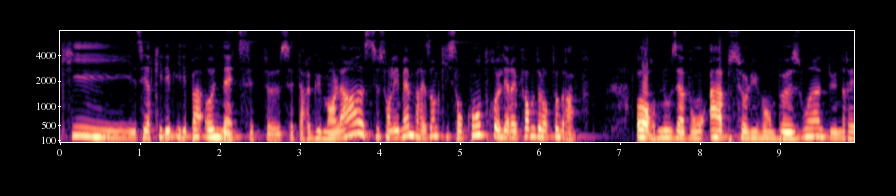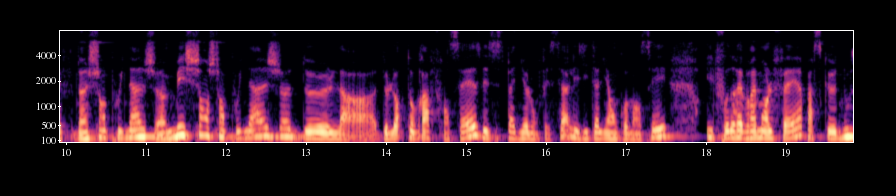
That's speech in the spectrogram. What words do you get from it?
qui, c'est-à-dire qu'il n'est pas honnête cet argument-là. Ce sont les mêmes, par exemple, qui sont contre les réformes de l'orthographe. Or, nous avons absolument besoin d'un shampouinage, un méchant shampouinage de l'orthographe de française. Les Espagnols ont fait ça, les Italiens ont commencé. Il faudrait vraiment le faire parce que nous,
